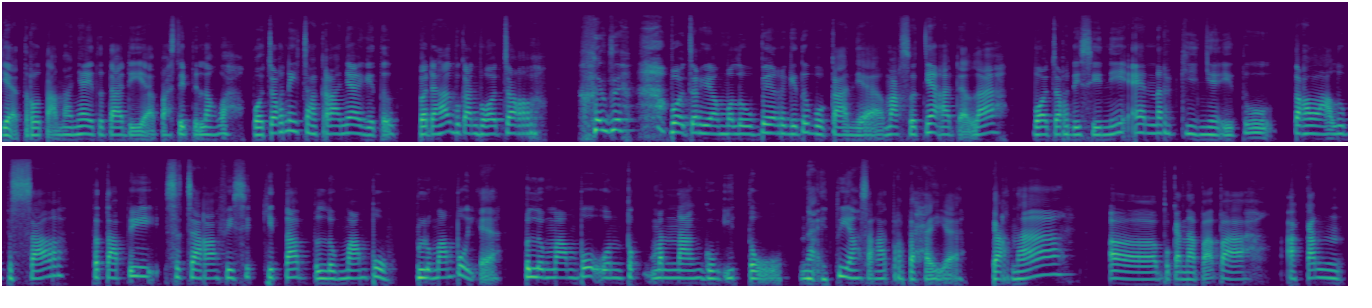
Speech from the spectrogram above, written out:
ya terutamanya itu tadi ya, pasti bilang, wah bocor nih cakranya gitu. Padahal bukan bocor. bocor yang meluber gitu bukan ya. Maksudnya adalah bocor di sini energinya itu terlalu besar, tetapi secara fisik kita belum mampu. Belum mampu ya belum mampu untuk menanggung itu. Nah, itu yang sangat berbahaya karena uh, bukan apa-apa akan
